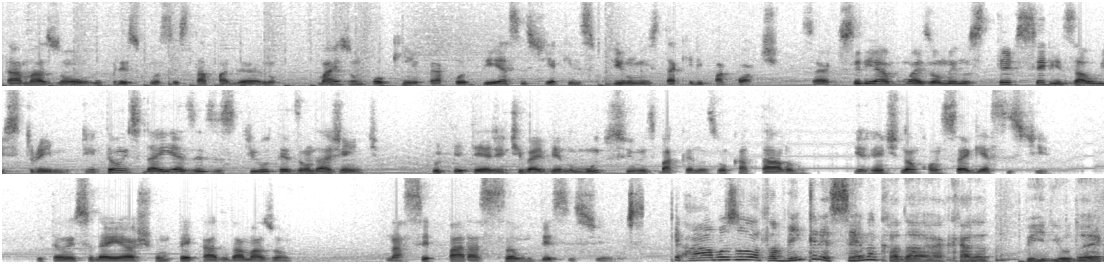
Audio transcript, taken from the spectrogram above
da Amazon o preço que você está pagando, mais um pouquinho para poder assistir aqueles filmes daquele pacote, certo? Seria mais ou menos terceirizar o streaming. Então isso daí às vezes tira o tesão da gente, porque a gente vai vendo muitos filmes bacanas no catálogo e a gente não consegue assistir. Então isso daí eu acho um pecado da Amazon, na separação desses filmes. A Amazon ela tá vem crescendo a cada, a cada período, é,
